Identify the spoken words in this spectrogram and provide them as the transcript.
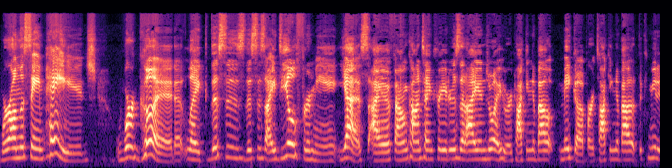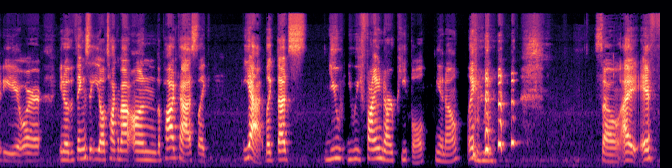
we're on the same page. We're good. Like this is this is ideal for me. Yes, I have found content creators that I enjoy who are talking about makeup or talking about the community or you know the things that y'all talk about on the podcast. Like, yeah, like that's you. you we find our people. You know, like. Mm-hmm. So I if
